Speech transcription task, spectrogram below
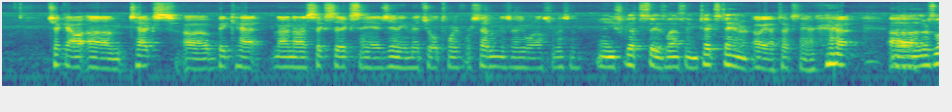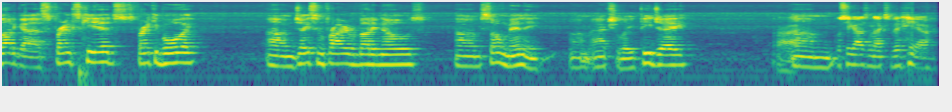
check out um, Tex, uh, Big Cat 9966, and Jimmy Mitchell 24/7. Is there anyone else we're missing? Yeah, you forgot to say his last name. Tex Tanner. Oh yeah, Tex Tanner. Uh, uh, there's a lot of guys. Frank's kids, Frankie Boy, um, Jason Fry, everybody knows. Um, so many, um, actually. PJ. all right. Um, we'll see you guys in the next video.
